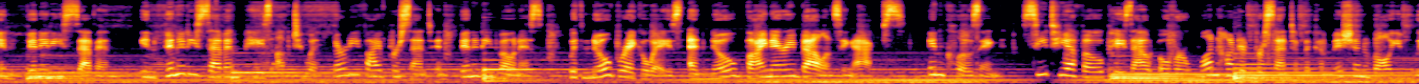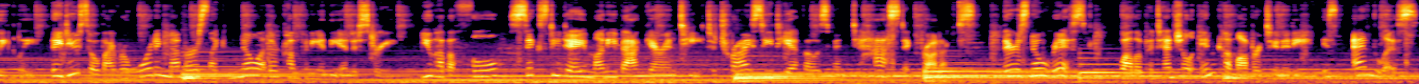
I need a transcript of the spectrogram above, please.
Infinity 7. Infinity 7 pays up to a 35% Infinity bonus with no breakaways and no binary balancing acts. In closing, CTFO pays out over 100% of the commission volume weekly. They do so by rewarding members like no other company in the industry. You have a full 60 day money back guarantee to try CTFO's fantastic products. There is no risk, while the potential income opportunity is endless.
